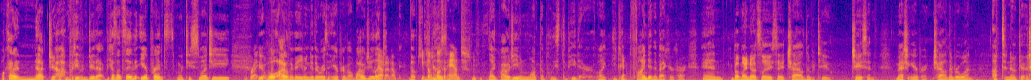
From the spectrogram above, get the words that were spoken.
what kind of nut job would even do that? Because let's say the ear prints were too smudgy. Right. You- Well, I don't think they even knew there was an ear print, but why would you like? no, no, no. the- Keep them know close at hand. Like, why would you even want the police to be there? Like, you could Yeah. find it in the back of your car. And but my notes literally say, "Child number two, Jason, matching ear print. Child number one, up to no good."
